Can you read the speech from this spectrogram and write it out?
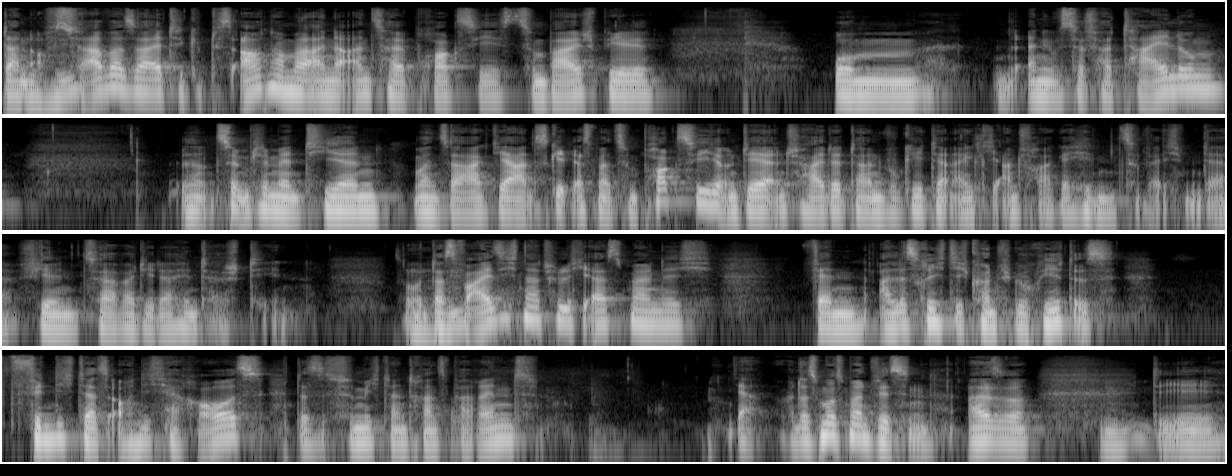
Dann mhm. auf Serverseite gibt es auch nochmal eine Anzahl Proxys, zum Beispiel um eine gewisse Verteilung äh, zu implementieren, wo man sagt, ja, das geht erstmal zum Proxy und der entscheidet dann, wo geht denn eigentlich die Anfrage hin, zu welchem der vielen Server, die dahinter stehen. So, mhm. das weiß ich natürlich erstmal nicht. Wenn alles richtig konfiguriert ist, finde ich das auch nicht heraus. Das ist für mich dann transparent. Ja, aber das muss man wissen. Also mhm. die,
